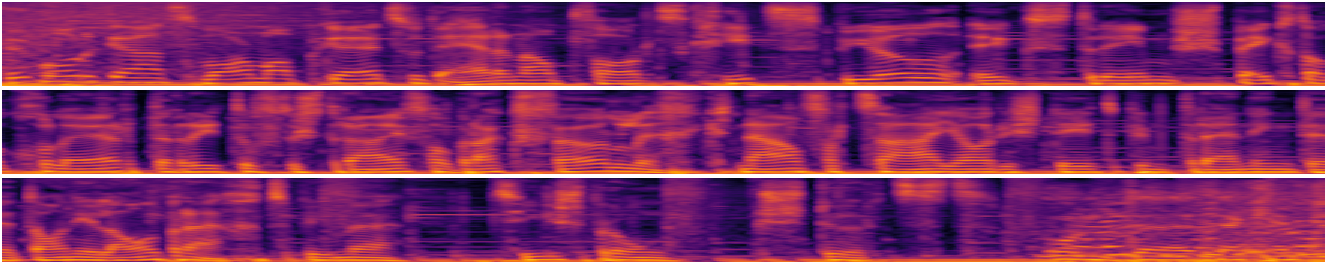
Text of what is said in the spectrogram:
Heute Morgen hat es Warm-up zu der Herrenabfahrt Kitzbühel. Extrem spektakulär, der Ritt auf der Streife, aber auch gefährlich. Genau vor zehn Jahren steht beim Training der Daniel Albrecht beim Zielsprung gestürzt. Und äh, der kennt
